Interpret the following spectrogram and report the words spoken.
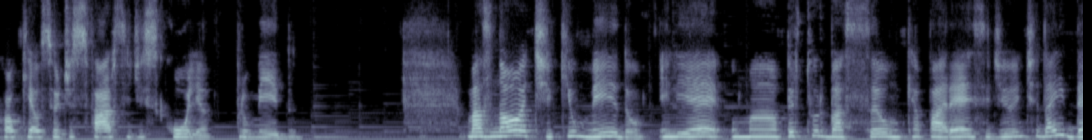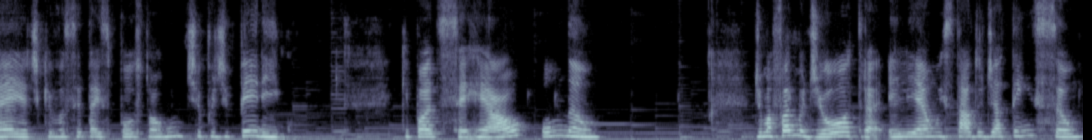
Qual que é o seu disfarce de escolha para o medo. Mas note que o medo, ele é uma perturbação que aparece diante da ideia de que você está exposto a algum tipo de perigo, que pode ser real ou não, de uma forma ou de outra, ele é um estado de atenção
